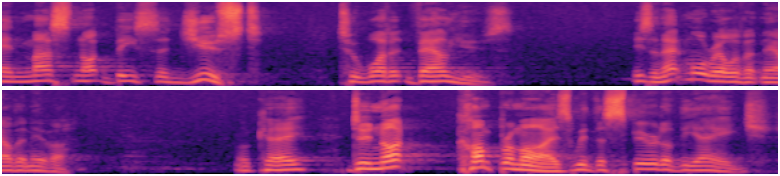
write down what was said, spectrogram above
and must not be seduced to what it values. Isn't that more relevant now than ever? Okay? Do not compromise with the spirit of the age.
